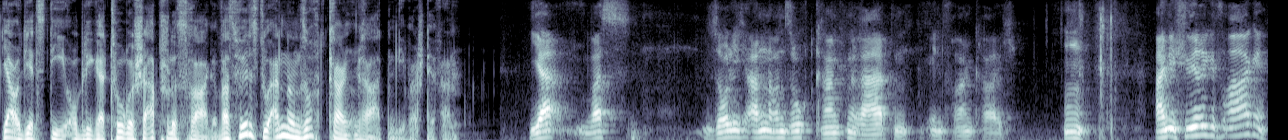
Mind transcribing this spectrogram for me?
Ja, und jetzt die obligatorische Abschlussfrage. Was würdest du anderen Suchtkranken raten, lieber Stefan? Ja, was soll ich anderen Suchtkranken raten in Frankreich? Hm. Eine schwierige Frage.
